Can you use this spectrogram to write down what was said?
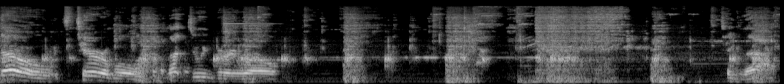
know it's terrible. I'm not doing very well. Take that.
